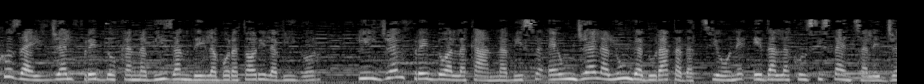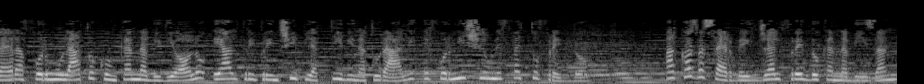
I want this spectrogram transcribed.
Cos'è il gel freddo Cannabisan dei laboratori La Vigor? Il gel freddo alla cannabis è un gel a lunga durata d'azione e dalla consistenza leggera formulato con cannabidiolo e altri principi attivi naturali e fornisce un effetto freddo. A cosa serve il gel freddo cannabisan?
